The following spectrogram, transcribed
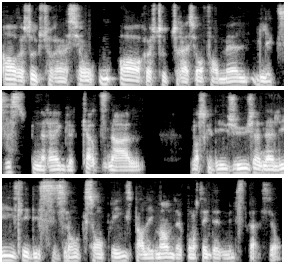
en restructuration ou hors restructuration formelle, il existe une règle cardinale lorsque les juges analysent les décisions qui sont prises par les membres du conseil d'administration.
